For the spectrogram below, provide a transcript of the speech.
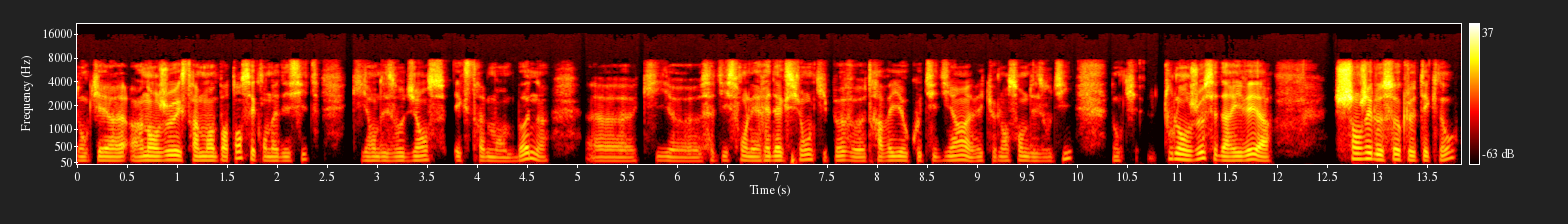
Donc il y a un enjeu extrêmement important, c'est qu'on a des sites qui ont des audiences extrêmement bonnes, euh, qui euh, satisfont les rédactions, qui peuvent travailler au quotidien avec l'ensemble des outils. Donc tout l'enjeu, c'est d'arriver à changer le socle techno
